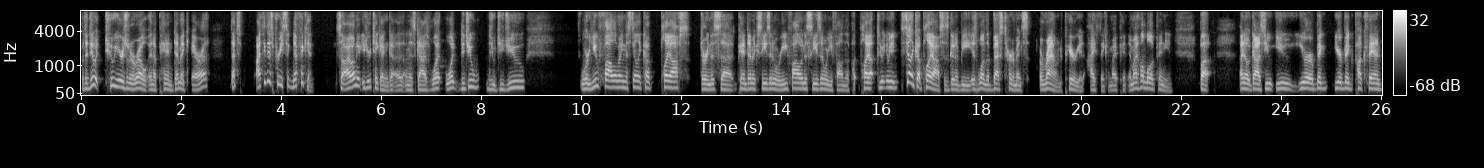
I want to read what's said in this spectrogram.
but to do it two years in a row in a pandemic era, that's I think that's pretty significant. So I want to get your take on, on this, guys. What what did you do? Did you were you following the Stanley Cup playoffs during this uh, pandemic season? Were you following the season? Were you following the playoff? I mean, Stanley Cup playoffs is going to be is one of the best tournaments around. Period. I think, in my opinion, in my humble opinion. But I know, guys, you you you're a big you're a big puck fan.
